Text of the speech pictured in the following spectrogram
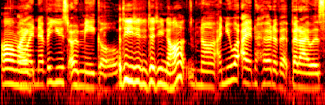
Oh my! Oh! I never used Omegle. did you did you not? No, I knew what I had heard of it, but I was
